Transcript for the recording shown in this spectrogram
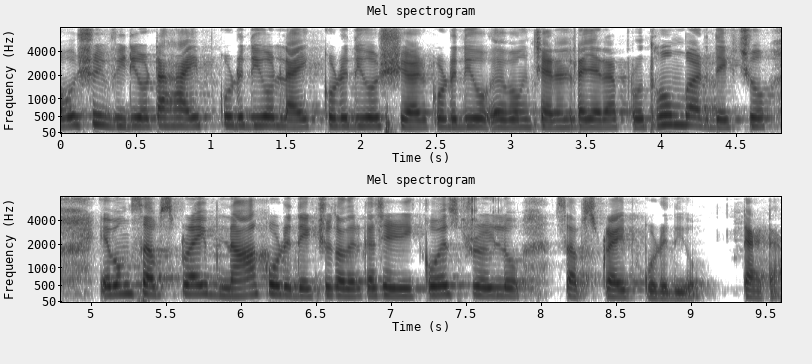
অবশ্যই ভিডিওটা হাইপ করে দিও লাইক করে দিও শেয়ার করে দিও, এবং চ্যানেলটা যারা প্রথমবার দেখছ এবং সাবস্ক্রাইব না করে দেখছ, তাদের কাছে রিকোয়েস্ট রইল সাবস্ক্রাইব করে দিও। টাটা।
